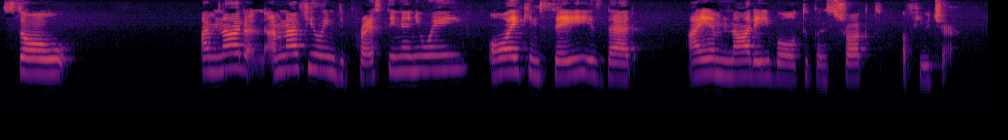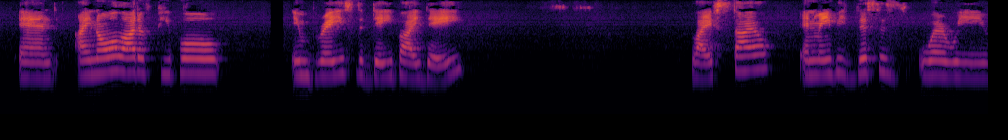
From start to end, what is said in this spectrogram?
So I'm not I'm not feeling depressed in any way. All I can say is that I am not able to construct a future. And I know a lot of people embrace the day by day lifestyle. And maybe this is where we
